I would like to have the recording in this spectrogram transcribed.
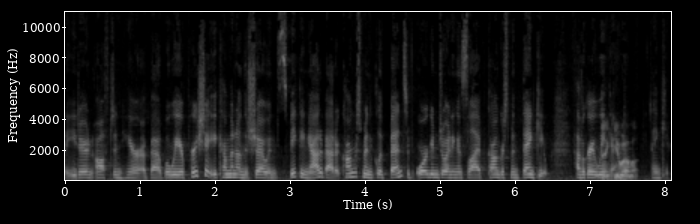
that you don't often hear about, but we appreciate you coming on the show and speaking out about it. Congressman Cliff Bentz of Oregon joining us live. Congressman, thank you. Have a great weekend. Thank you, Emma. Thank you.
